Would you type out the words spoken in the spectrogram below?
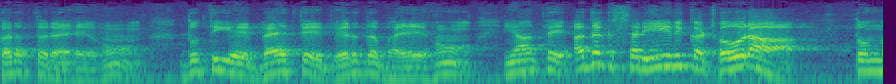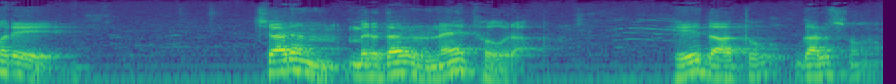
ਕਰਤ ਰਹੇ ਹੂੰ, ਦੁਤੀਏ ਬਹਿਤੇ ਬਿਰਦ ਭਏ ਹੋ ਜਾਂ ਤੇ ਅਦਕ ਸਰੀਰ ਕਠੋਰਾ, ਤੁਮਰੇ ਚਰਨ ਮਿਰਦਲ ਨੈ ਥੋਰਾ। ਹੇ ਦਾਤੂ ਗੱਲ ਸੁਣੋ।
